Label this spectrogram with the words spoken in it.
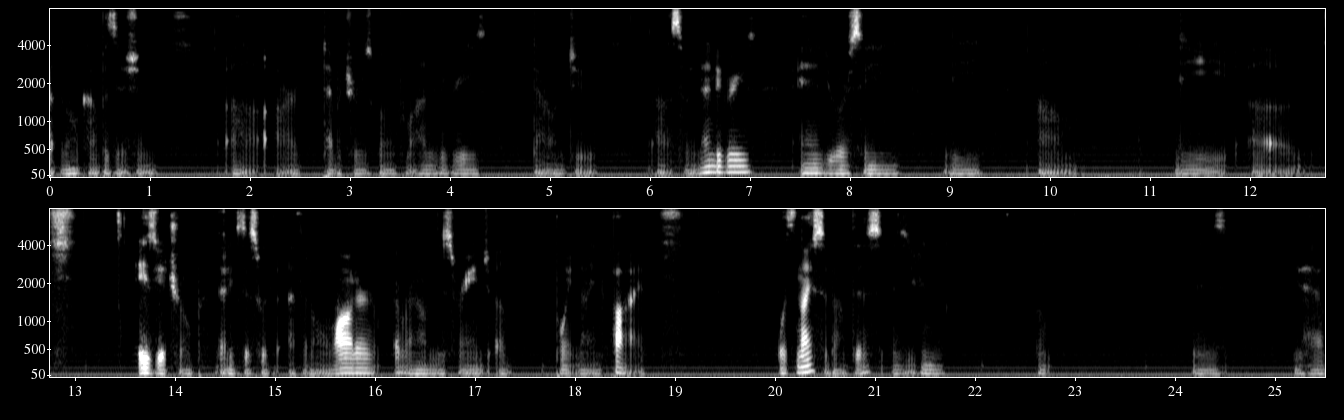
ethanol composition, uh, temperature is going from 100 degrees down to uh, 79 degrees, and you are seeing the um, the uh, azeotrope that exists with ethanol water around this range of 0.95 what's nice about this is you can oh, is you have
